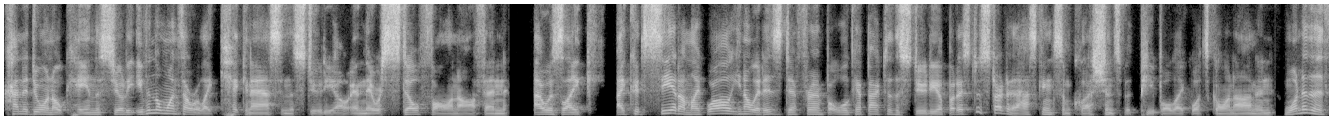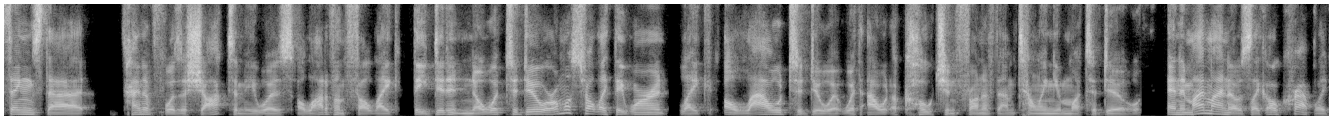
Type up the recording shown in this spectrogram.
kind of doing okay in the studio, even the ones that were like kicking ass in the studio and they were still falling off. And I was like, I could see it. I'm like, well, you know, it is different, but we'll get back to the studio. But I just started asking some questions with people, like, what's going on? And one of the things that kind of was a shock to me was a lot of them felt like they didn't know what to do or almost felt like they weren't like allowed to do it without a coach in front of them telling them what to do. And in my mind, I was like, oh crap, like,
